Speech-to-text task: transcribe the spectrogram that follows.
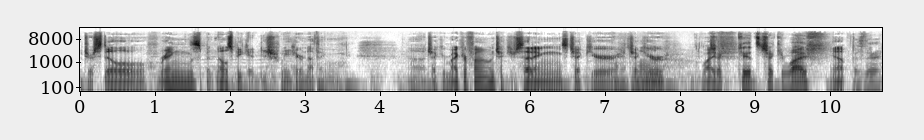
which are still rings but no speakage. We hear nothing. Uh, check your microphone. Check your settings. Check your check your wife. Check kids. Check your wife. Yep. Because they're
